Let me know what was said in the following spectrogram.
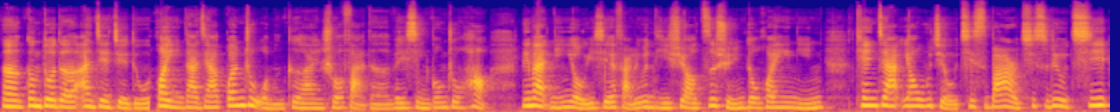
那更多的案件解读，欢迎大家关注我们“个案说法”的微信公众号。另外，您有一些法律问题需要咨询，都欢迎您添加幺五九七四八二七四六七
